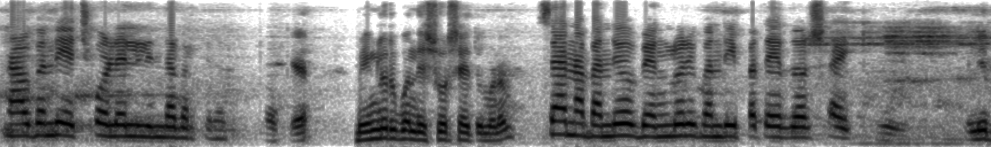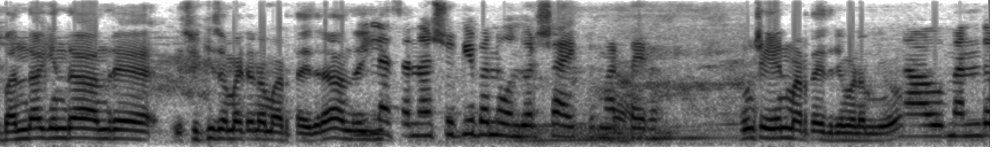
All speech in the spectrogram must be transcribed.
ನಾವು ಬಂದು ಹೆಚ್ಕೊಳ್ಳಲಿಂದ ಬರ್ತಿರೋದು. ಓಕೆ. ಬೆಂಗಳೂರಿಗೆ ಬಂದು ಎಷ್ಟು ವರ್ಷ ಆಯ್ತು ಮೇಡಮ್? ಸರ್ ನಾ ಬಂದೆ ಬೆಂಗಳೂರಿಗೆ ಬಂದು ಇಪ್ಪತ್ತೈದು ವರ್ಷ ಆಯ್ತು. ಇಲ್ಲಿ ಬಂದಾಗಿಂದ ಅಂದ್ರೆ ಸ್ವಿಗ್ಗಿ ಝೊಮ್ಯಾಟೋನ ಮಾಡ್ತಾ ಇದ್ರಾ ಅಂದ್ರೆ ಇಲ್ಲ ಸರ್ ನಾ ಸ್ವಿಗ್ಗಿ ಬಂದು ಒಂದ್ ವರ್ಷ ಆಯ್ತು ಮಾಡ್ತಾ ಇರೋದು. ಮುಂಚೆ ಏನ್ ಮಾಡ್ತಾ ಇದ್ರಿ ಮೇಡಮ್ ನೀವು? ನಾವು ಬಂದು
